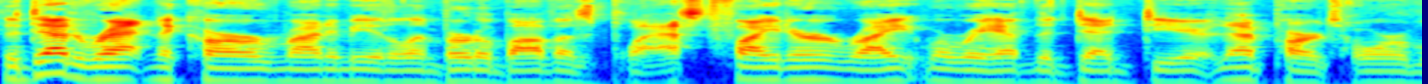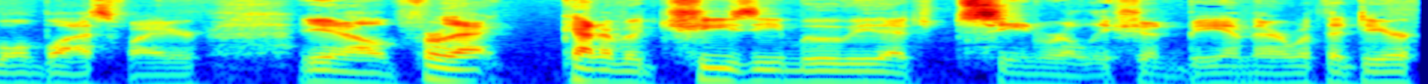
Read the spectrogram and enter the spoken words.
The dead rat in the car reminded me of the Lamberto Bava's Blast Fighter, right? Where we have the dead deer. That part's horrible in Blast Fighter. You know, for that kind of a cheesy movie that scene really shouldn't be in there with a deer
